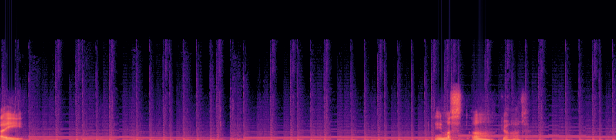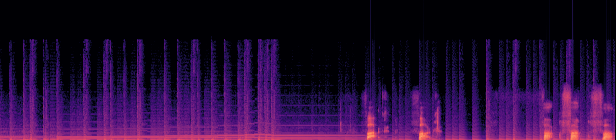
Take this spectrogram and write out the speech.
eight. He must... Oh, God. Fuck, fuck,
